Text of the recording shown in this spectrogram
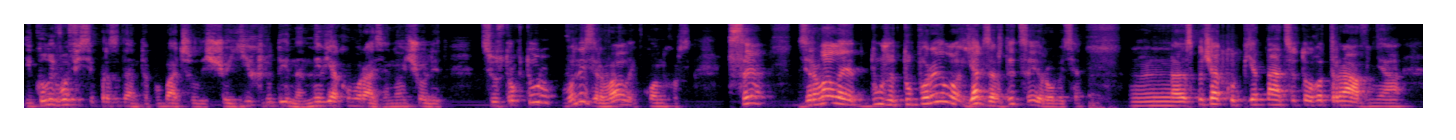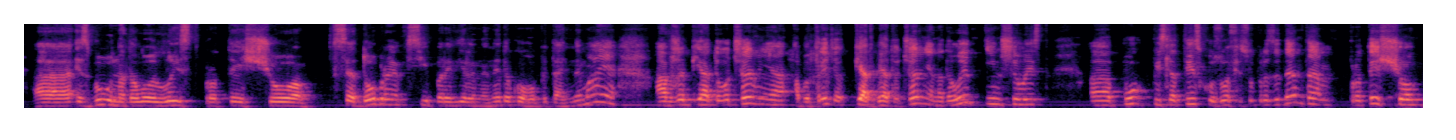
І коли в офісі президента побачили, що їх людина ні в якому разі не очолить цю структуру, вони зірвали конкурс. Все зірвали дуже тупорило, як завжди це і робиться. Спочатку 15 травня СБУ надало лист про те, що все добре, всі перевірені, ні до кого питань немає. А вже 5 червня або 3, 5, 5 червня надали інший лист е, по після тиску з офісу президента про те, що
